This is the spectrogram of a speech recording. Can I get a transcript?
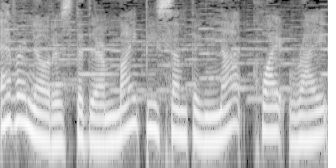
Ever notice that there might be something not quite right,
